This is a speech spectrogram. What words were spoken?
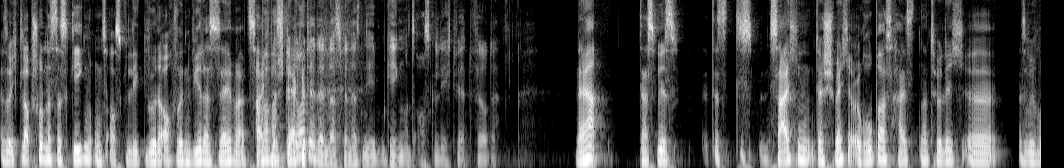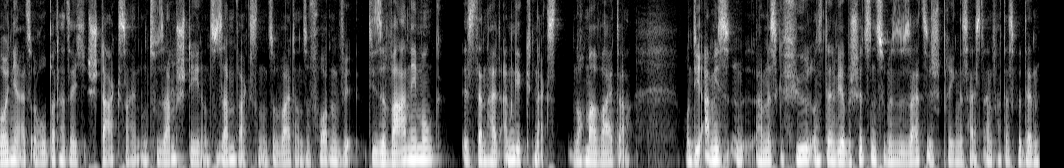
also ich glaube schon, dass das gegen uns ausgelegt würde, auch wenn wir das selber als Zeichen Aber was Stärke bedeutet denn das, wenn das neben, gegen uns ausgelegt wird, würde? Naja, dass wir es, das, das Zeichen der Schwäche Europas heißt natürlich, äh, also wir wollen ja als Europa tatsächlich stark sein und zusammenstehen und zusammenwachsen und so weiter und so fort. Und wir, diese Wahrnehmung ist dann halt angeknackst, nochmal weiter. Und die Amis äh, haben das Gefühl, uns dann wieder beschützen zu müssen, zur Seite zu springen. Das heißt einfach, dass wir dann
